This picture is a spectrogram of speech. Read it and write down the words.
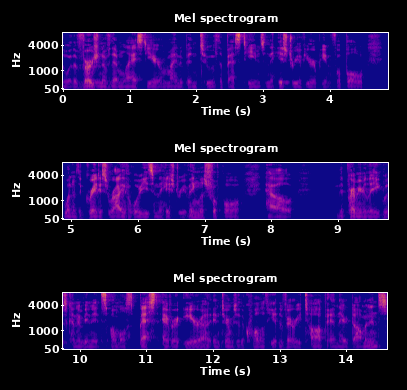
or the version of them last year might have been two of the best teams in the history of European football, one of the greatest rivalries in the history of English football, how the Premier League was kind of in its almost best ever era in terms of the quality at the very top and their dominance.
